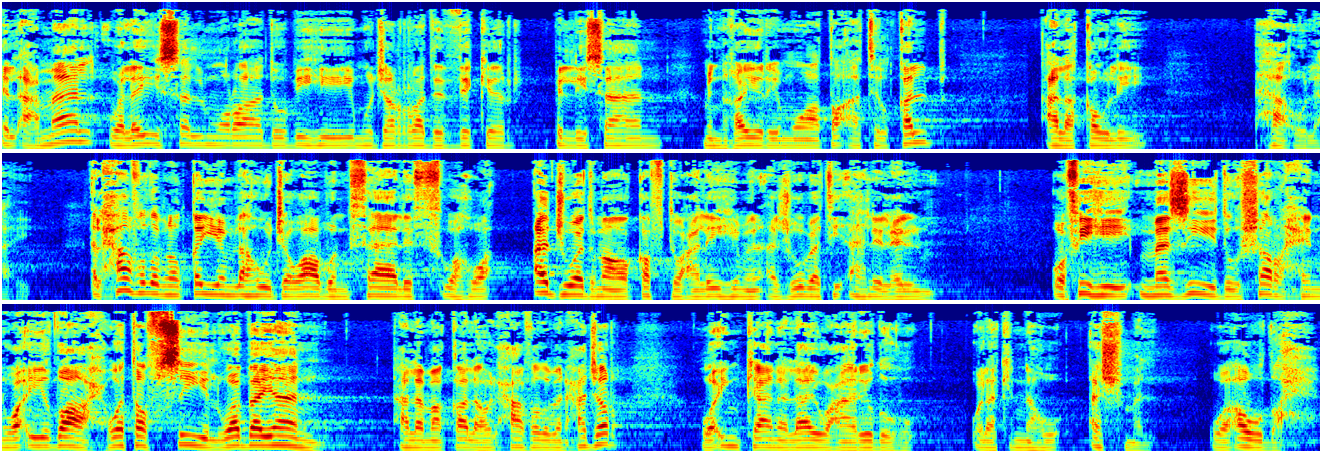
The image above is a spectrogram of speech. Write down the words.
الأعمال وليس المراد به مجرد الذكر باللسان من غير مواطأة القلب على قول هؤلاء. الحافظ ابن القيم له جواب ثالث وهو أجود ما وقفت عليه من أجوبة أهل العلم وفيه مزيد شرح وإيضاح وتفصيل وبيان على ما قاله الحافظ بن حجر وإن كان لا يعارضه ولكنه أشمل وأوضح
